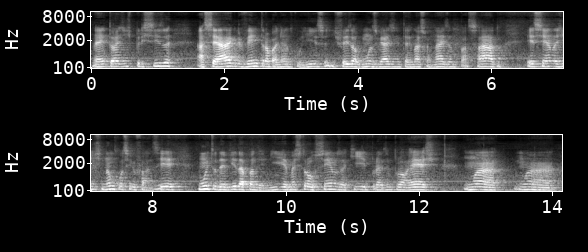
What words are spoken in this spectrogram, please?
né? Então a gente precisa a SEAGRE vem trabalhando com isso, a gente fez algumas viagens internacionais ano passado, esse ano a gente não conseguiu fazer, muito devido à pandemia, mas trouxemos aqui, por exemplo, o Oeste, uma, uma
